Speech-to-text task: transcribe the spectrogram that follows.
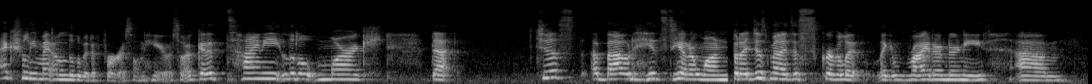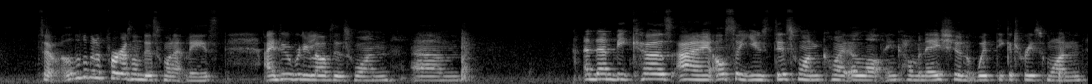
actually made a little bit of progress on here. So I've got a tiny little mark that just about hits the other one, but I just managed to scribble it like right underneath. Um, so a little bit of progress on this one at least. I do really love this one. Um, and then because I also use this one quite a lot in combination with the Catrice one,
